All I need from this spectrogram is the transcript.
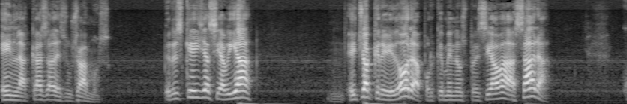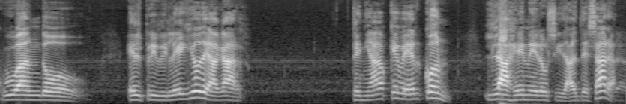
en la casa de sus amos. Pero es que ella se había hecho acreedora porque menospreciaba a Sara cuando el privilegio de Agar tenía que ver con la generosidad de Sara.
